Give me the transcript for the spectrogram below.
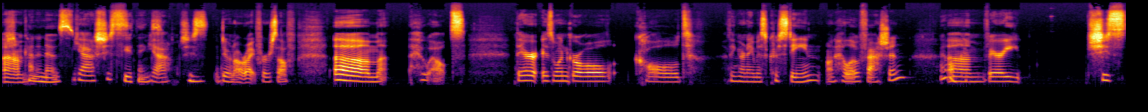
oh, um, she kind of knows. yeah, she's a few things. Yeah, she's doing all right for herself. Um, who else? There is one girl called I think her name is Christine on Hello Fashion. Oh, okay. Um, very, she's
